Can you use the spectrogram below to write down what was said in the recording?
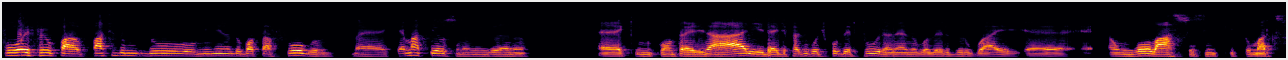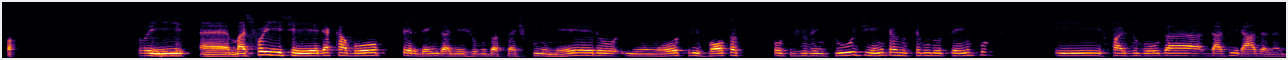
Foi, foi o passe do, do menino do Botafogo, é, que é Matheus, se não me engano, é, que encontra ele na área e daí ele faz um gol de cobertura, né, no goleiro do Uruguai. É, é um golaço, assim, que, que o Marcos faz. Foi, é, mas foi isso, ele acabou perdendo ali o jogo do Atlético Mineiro e um outro e volta contra o Juventude, entra no segundo tempo e faz o gol da, da virada né,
